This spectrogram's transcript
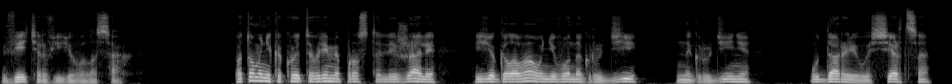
ветер в ее волосах. Потом они какое-то время просто лежали, ее голова у него на груди, на грудине, удары его сердца,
